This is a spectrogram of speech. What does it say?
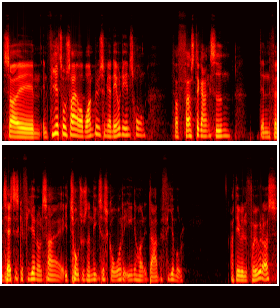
Så øh, en 4-2 sejr over Brøndby, som jeg nævnte i introen, for første gang siden den fantastiske 4-0 sejr i 2009, så scorer det ene hold i Darbe fire mål. Og det vil for øvrigt også,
